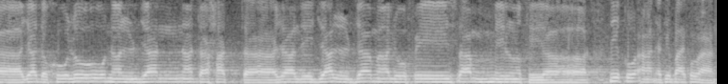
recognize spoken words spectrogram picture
ายดคูลูนัลจันนตฮัตตายาลิจัลจามาลูฟีซัมมิลขียานี่กุรอานอธิบายกุรอาน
